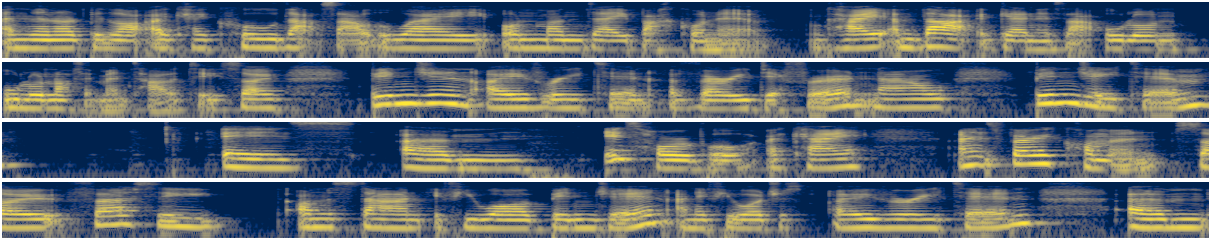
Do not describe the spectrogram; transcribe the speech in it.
and then I'd be like, okay, cool, that's out of the way. On Monday, back on it. Okay, and that again is that all on all or nothing mentality. So binging and overeating are very different. Now, binge eating is um is horrible, okay, and it's very common. So firstly, understand if you are binging and if you are just overeating. Um,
